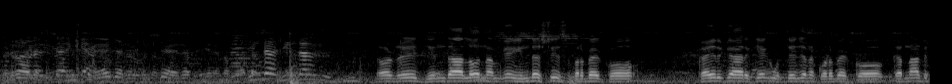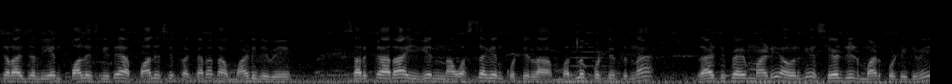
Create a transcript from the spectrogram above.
ಜಿಂದಾಲ್ ಜಿಂದಾಲ್ ಜಿಂದಾಲ್ ನೋಡ್ರಿ ಜಿಂದಾಲು ನಮಗೆ ಇಂಡಸ್ಟ್ರೀಸ್ ಬರಬೇಕು. ಕೈಗಾರಿಕೆಗೆ ಉತ್ತೇಜನ ಕೊಡಬೇಕು. ಕರ್ನಾಟಕ ರಾಜ್ಯದಲ್ಲಿ ಏನು ಪಾಲಿಸಿ ಇದೆ ಆ ಪಾಲಿಸಿ ಪ್ರಕಾರ ನಾವು ಮಾಡಿದ್ದೀವಿ ಸರ್ಕಾರ ಈಗೇನು ನಾವು ಹೊಸ್ದಾಗೇನು ಕೊಟ್ಟಿಲ್ಲ. ಮೊದಲು ಕೊಟ್ಟಿದ್ದನ್ನು ರ್ಯಾಟಿಫೈ ಮಾಡಿ ಅವ್ರಿಗೆ ಸೇಲ್ ಡೀಡ್ ಮಾಡಿಕೊಟ್ಟಿದ್ದೀವಿ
